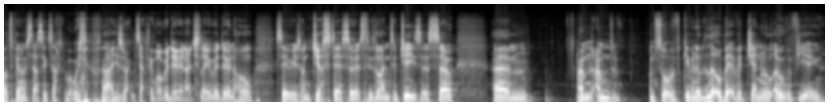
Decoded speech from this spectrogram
well, to be honest, that's exactly what we're that is exactly what we're doing. Actually, we're doing a whole series on justice, so it's through the lens of Jesus. So, um, I'm, I'm, I'm sort of giving a little bit of a general overview,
